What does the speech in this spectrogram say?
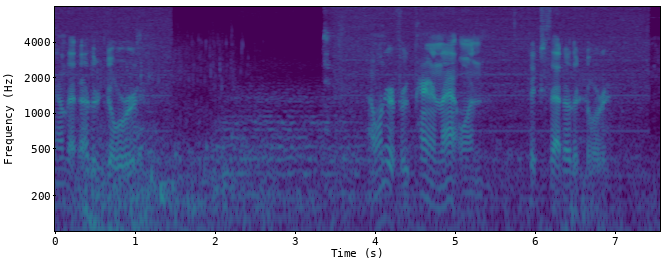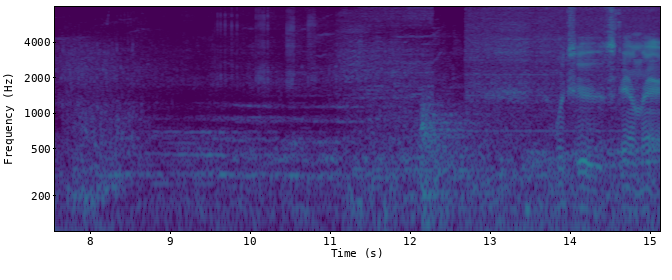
Now that other door. I wonder if repairing that one fix that other door. Which is down there.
